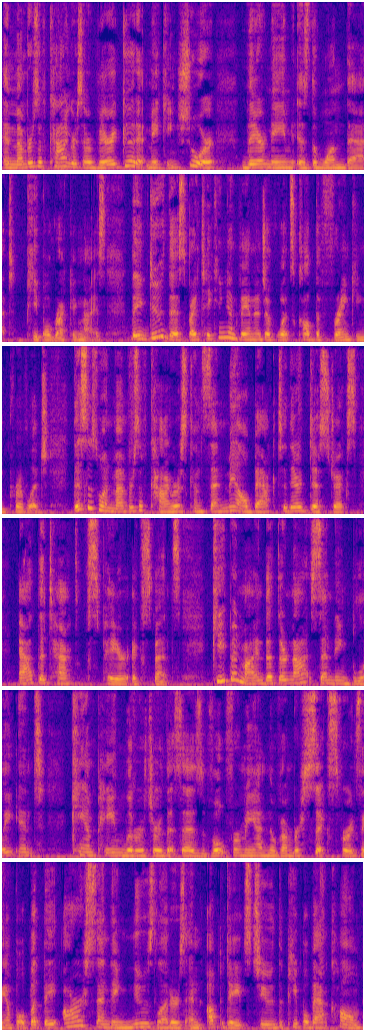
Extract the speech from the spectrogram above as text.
And members of Congress are very good at making sure their name is the one that people recognize. They do this by taking advantage of what's called the franking privilege. This is when members of Congress can send mail back to their districts at the taxpayer expense. Keep in mind that they're not sending blatant campaign literature that says vote for me on November 6th, for example, but they are sending newsletters and updates to the people back home.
